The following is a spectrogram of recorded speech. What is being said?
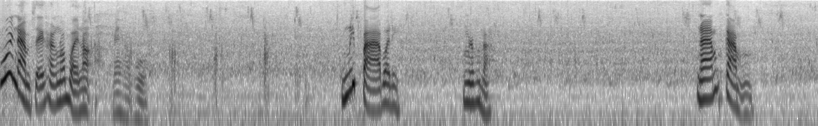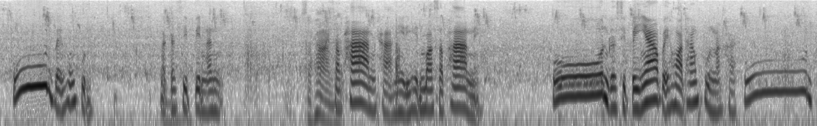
อุ้ยน้ำใส่ครั้งน้อบ่อยเนาะแม่ครับผมมีป่าป่ะนี่ไม่พูดนะ น้ำก่ำอู้นไปห้องฝุ่นแล้วก็สิเป็นอันสะพานสะพานค่ะ นี่ดิเห็นบอสะพานนี่พูนก็สิไปย่าวไปหอดทางพุ่นนะคะพูนไป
